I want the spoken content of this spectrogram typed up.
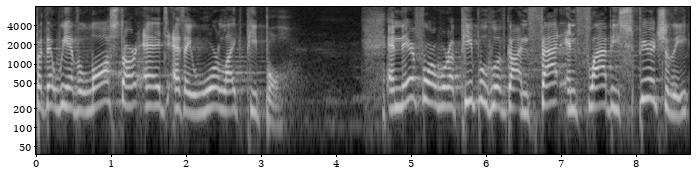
but that we have lost our edge as a warlike people. And therefore, we're a people who have gotten fat and flabby spiritually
